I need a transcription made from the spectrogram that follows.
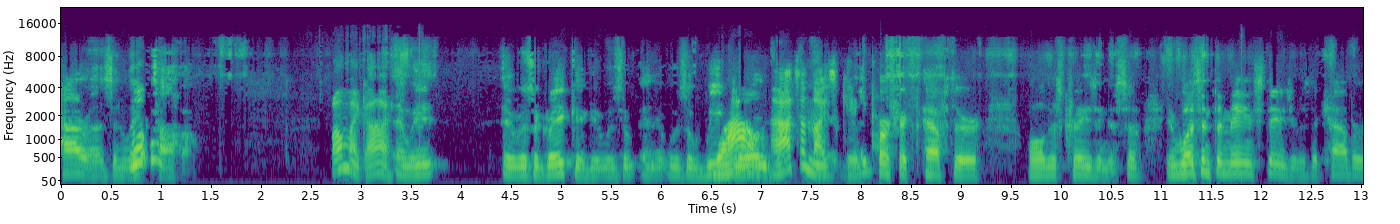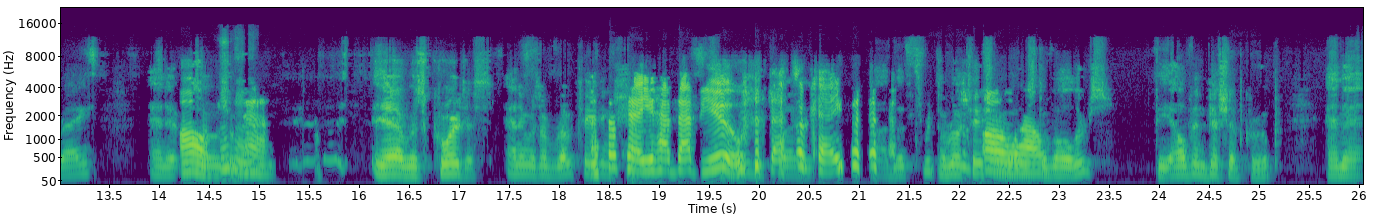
Harrah's in Lake what? Tahoe. Oh my gosh! And we, it was a great gig. It was, a, and it was a week wow, long. That's a nice gig. Perfect after all this craziness. So it wasn't the main stage; it was the cabaret, and it, oh, so it was yeah. A, yeah, it was gorgeous, and it was a rotating. That's okay. Show. You had that view. So That's okay. uh, the, th- the rotation oh, was wow. the Rollers, the Elvin Bishop Group, and then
